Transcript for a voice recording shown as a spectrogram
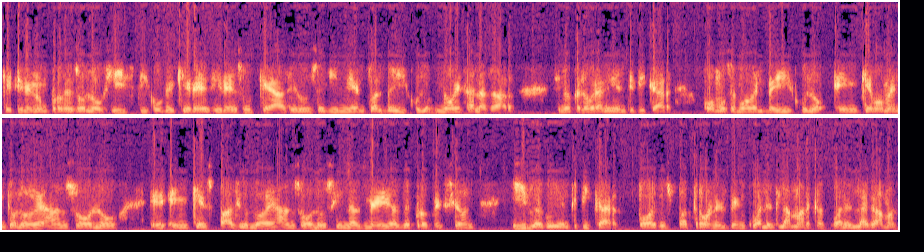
que tienen un proceso logístico. ¿Qué quiere decir eso? Que hacen un seguimiento al vehículo, no es al azar, sino que logran identificar cómo se mueve el vehículo, en qué momento lo dejan solo, eh, en qué espacios lo dejan solo sin las medidas de protección y luego identificar todos esos patrones, ven cuál es la marca, cuál es la gama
